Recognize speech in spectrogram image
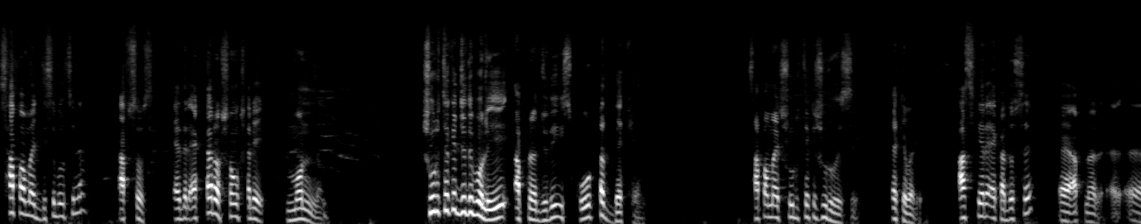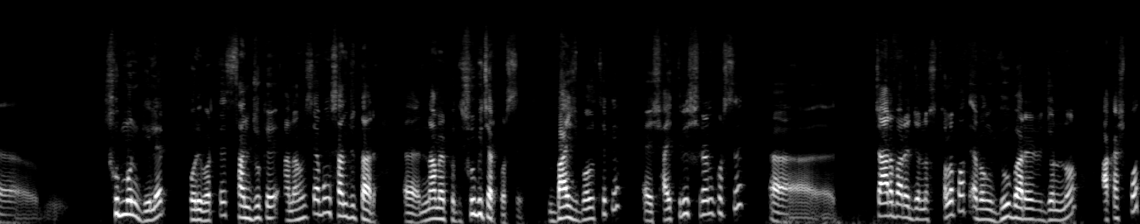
ছাপা মার দিছে বলছি না। আফসোস এদের একটারও সংসারে মন নাই। শুরু থেকে যদি বলি আপনার যদি স্কোরটা দেখেন ছাপা মায়ের শুরু থেকে শুরু হয়েছে, একেবারে। আজকের একাদশে আপনার শুভমন গিলের পরিবর্তে সানজুকে আনা হয়েছে এবং সানজু তার নামের প্রতি সুবিচার করছে। বাইশ বল থেকে সাঁত্রিশ রান করছে চারবারের জন্য স্থলপথ এবং দুবারের জন্য আকাশপথ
